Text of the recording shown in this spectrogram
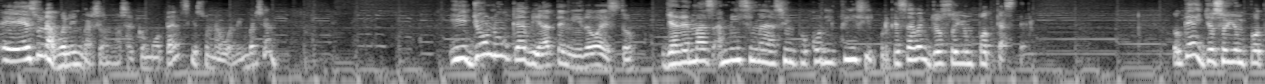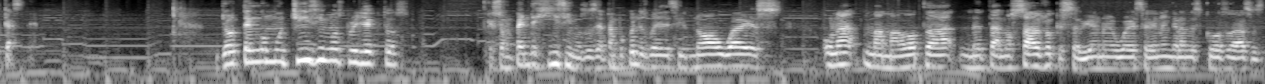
eh, es una buena inversión, o sea, como tal, sí es una buena inversión. Y yo nunca había tenido esto. Y además a mí se me hace un poco difícil. Porque, ¿saben? Yo soy un podcaster. Ok, yo soy un podcaster. Yo tengo muchísimos proyectos que son pendejísimos. O sea, tampoco les voy a decir, no, güey, es una mamadota. Neta, no sabes lo que se viene, güey. Se vienen grandes cosas.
